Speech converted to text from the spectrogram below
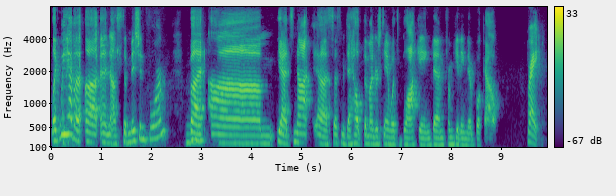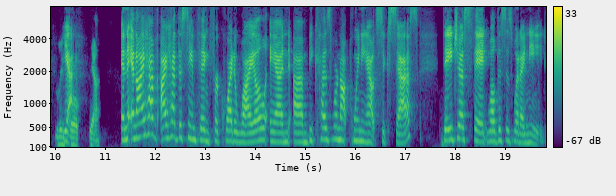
Like we have a uh, an, a submission form but mm-hmm. um yeah it's not uh, assessment to help them understand what's blocking them from getting their book out right yeah forward. yeah and and i have i had the same thing for quite a while and um, because we're not pointing out success they just think well this is what i need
